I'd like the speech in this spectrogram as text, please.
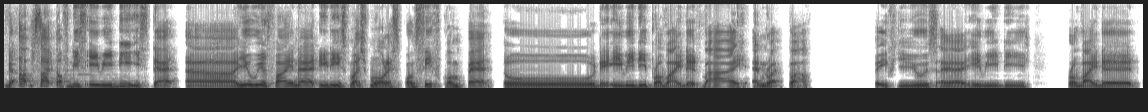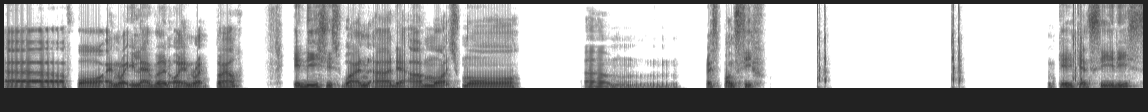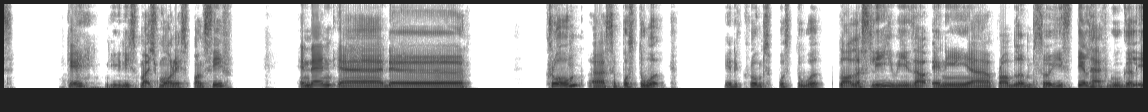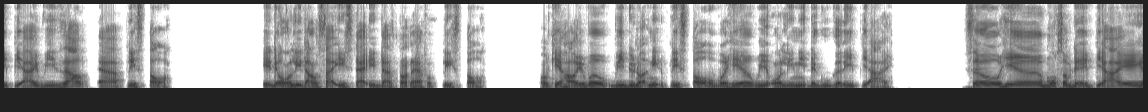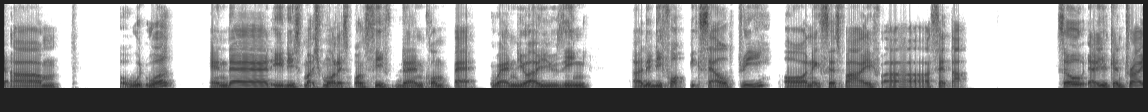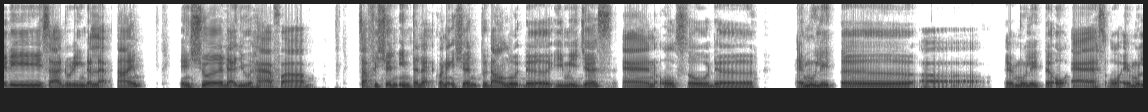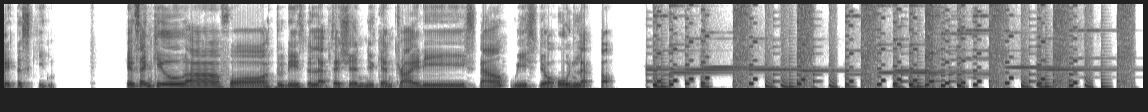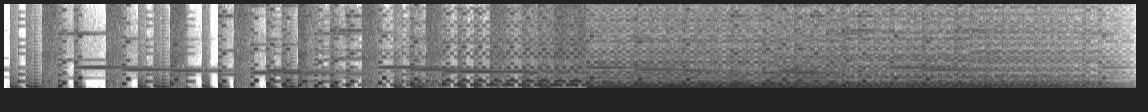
the upside of this AVD is that uh, you will find that it is much more responsive compared to the AVD provided by Android 12. So if you use a AVD provided uh, for Android 11 or Android 12, okay, this is one uh, that are much more um, responsive. Okay, you can see this okay it is much more responsive. And then uh, the chrome uh, supposed to work. Okay the chrome supposed to work flawlessly without any uh, problem. So it still have google api without uh, play store. Okay the only downside is that it does not have a play store. Okay however we do not need play store over here. We only need the google api so here most of the api um would work and then it is much more responsive than compared when you are using uh, the default Pixel 3 or Nexus 5 uh, setup. So uh, you can try this uh, during the lab time. Ensure that you have um, sufficient internet connection to download the images and also the emulator uh, emulator OS or emulator skin. Okay, thank you uh, for today's lab session. You can try this now with your own laptop.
